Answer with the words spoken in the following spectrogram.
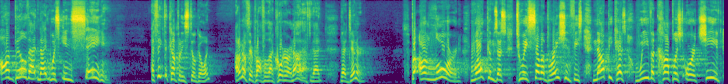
our bill that night was insane. I think the company's still going. I don't know if they're profitable that quarter or not after that, that dinner. But our Lord welcomes us to a celebration feast, not because we've accomplished or achieved,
